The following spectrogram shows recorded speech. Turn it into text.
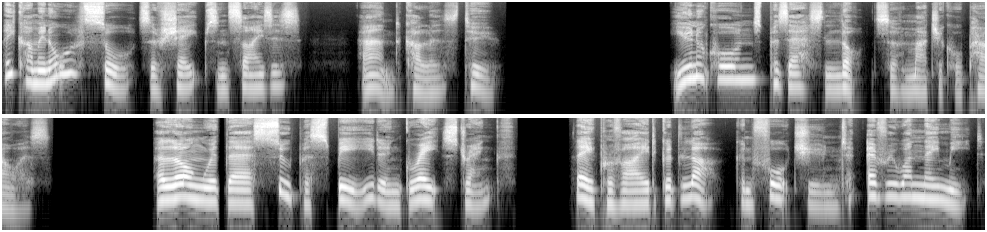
They come in all sorts of shapes and sizes, and colours too. Unicorns possess lots of magical powers. Along with their super speed and great strength, they provide good luck and fortune to everyone they meet.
